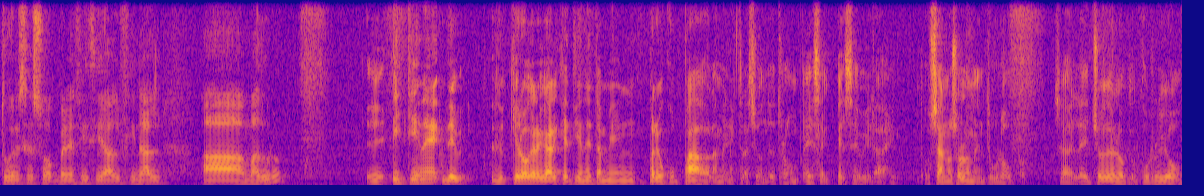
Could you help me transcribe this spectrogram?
tú crees que eso beneficia al final a Maduro eh, y tiene quiero agregar que tiene también preocupado la administración de Trump ese viraje o sea no solamente Europa o sea, el hecho de lo que ocurrió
